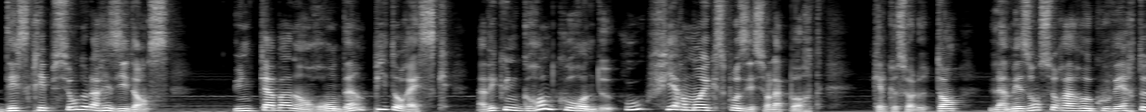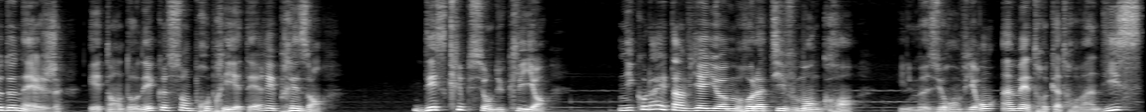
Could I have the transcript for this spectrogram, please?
Description de la résidence. Une cabane en rondin pittoresque, avec une grande couronne de houx fièrement exposée sur la porte. Quel que soit le temps, la maison sera recouverte de neige, étant donné que son propriétaire est présent. Description du client. Nicolas est un vieil homme relativement grand. Il mesure environ 1m90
